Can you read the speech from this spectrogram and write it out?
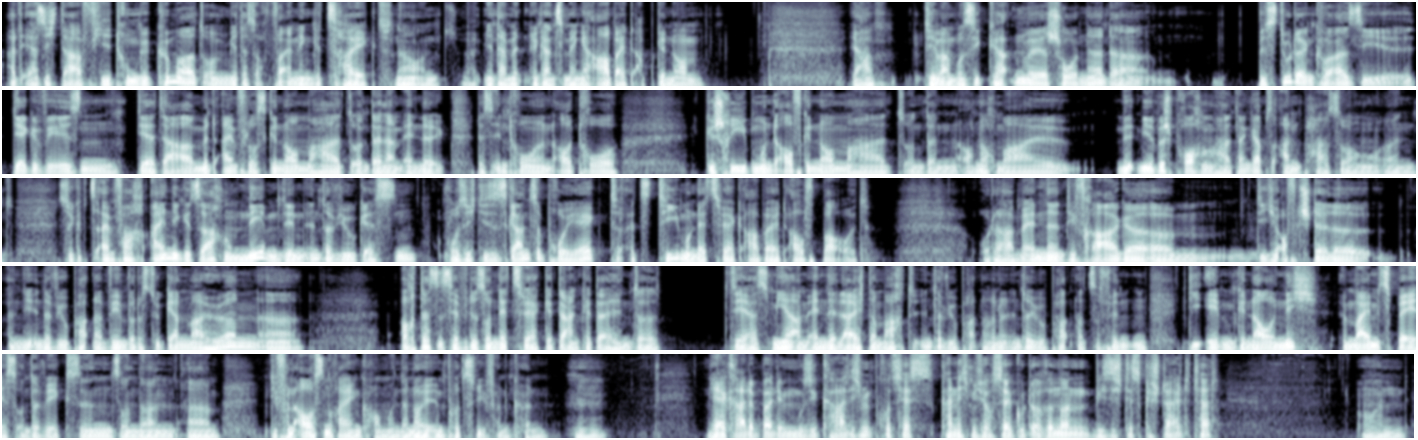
hat er sich da viel drum gekümmert und mir das auch vor allen Dingen gezeigt ne? und hat mir damit eine ganze Menge Arbeit abgenommen. Ja, Thema Musik hatten wir ja schon, ne? da bist du dann quasi der gewesen, der da mit Einfluss genommen hat und dann am Ende das Intro und Outro geschrieben und aufgenommen hat und dann auch nochmal mit mir besprochen hat. Dann gab es Anpassungen und so gibt es einfach einige Sachen neben den Interviewgästen, wo sich dieses ganze Projekt als Team- und Netzwerkarbeit aufbaut. Oder am Ende die Frage, ähm, die ich oft stelle an die Interviewpartner, wen würdest du gern mal hören? Äh, auch das ist ja wieder so ein Netzwerkgedanke dahinter, der es mir am Ende leichter macht, Interviewpartnerinnen und Interviewpartner zu finden, die eben genau nicht in meinem Space unterwegs sind, sondern ähm, die von außen reinkommen und da neue Inputs liefern können. Mhm. Ja, gerade bei dem musikalischen Prozess kann ich mich auch sehr gut erinnern, wie sich das gestaltet hat. Und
